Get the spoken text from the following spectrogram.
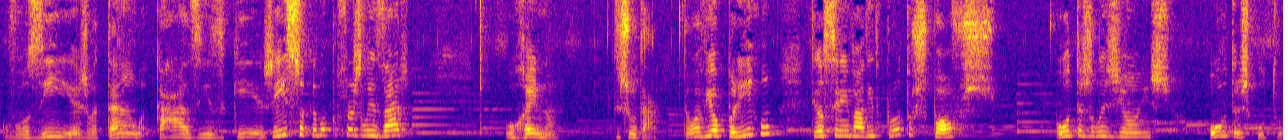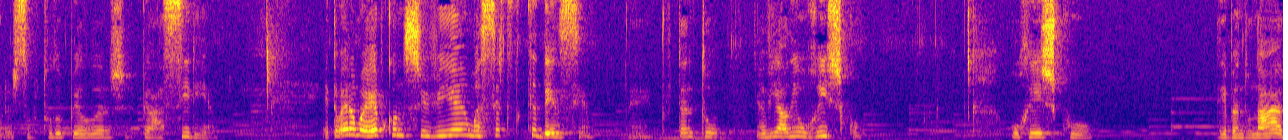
Houve Osias, Joatão, e Ezequias. E isso acabou por fragilizar o reino de Judá. Então havia o perigo de ele ser invadido por outros povos, outras religiões, outras culturas, sobretudo pelas, pela Assíria. Então era uma época onde se vivia uma certa decadência. Né? Portanto, havia ali o risco o risco de abandonar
